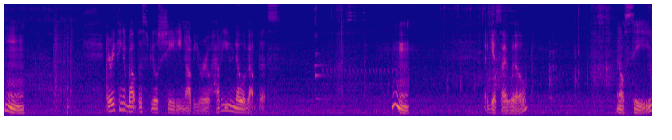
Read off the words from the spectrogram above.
Hmm. Everything about this feels shady, Navirou. How do you know about this? Hmm. Guess I will. And I'll see you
